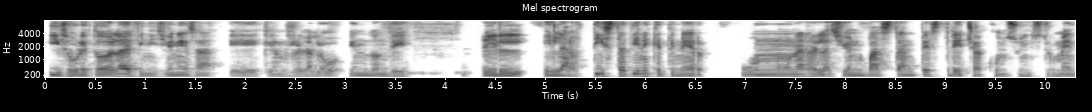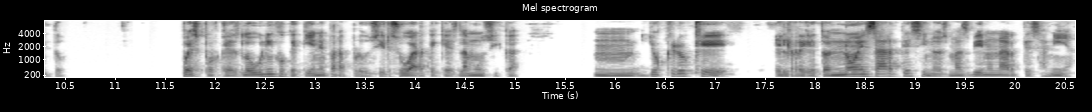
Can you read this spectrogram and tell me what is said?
y sobre todo la definición esa eh, que nos regaló en donde el, el artista tiene que tener un- una relación bastante estrecha con su instrumento, pues porque es lo único que tiene para producir su arte, que es la música. Mm, yo creo que el reggaetón no es arte, sino es más bien una artesanía.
